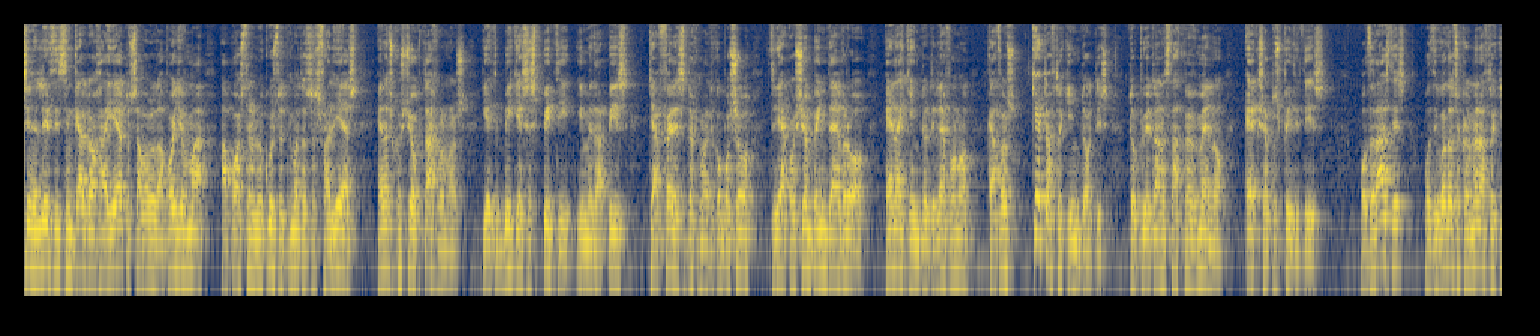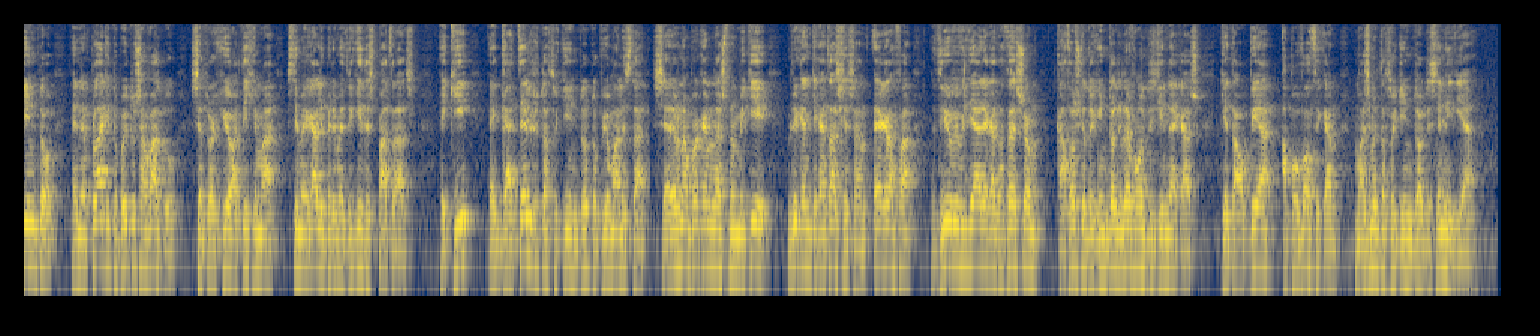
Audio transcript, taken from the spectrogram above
Συνελήφθη στην κάτω Αχαία το Σάββατο το απόγευμα από αστυνομικούς του τμήματος ασφαλείας ένας 28χρονο γιατί μπήκε σε σπίτι η Μεδαπής και αφαίρεσε το χρηματικό ποσό 350 ευρώ, ένα κινητό τηλέφωνο καθώς και το αυτοκίνητό της, το οποίο ήταν σταθμευμένο έξω από το σπίτι της. Ο δράστης, οδηγώντας το κλεμμένο αυτοκίνητο, ενεπλάκη το πρωί του Σαββάτου σε τροχαίο ατύχημα στη μεγάλη περιμετρική της Πάτρας. Εκεί εγκατέλειψε το αυτοκίνητο, το οποίο μάλιστα σε έρευνα που έκανε αστυνομικοί βρήκαν και κατάσχεσαν έγγραφα, δύο βιβλιάρια καταθέσεων καθώς και το κινητό τηλέφωνο της γυναίκας και τα οποία αποδόθηκαν μαζί με το αυτοκίνητό της την ίδια.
